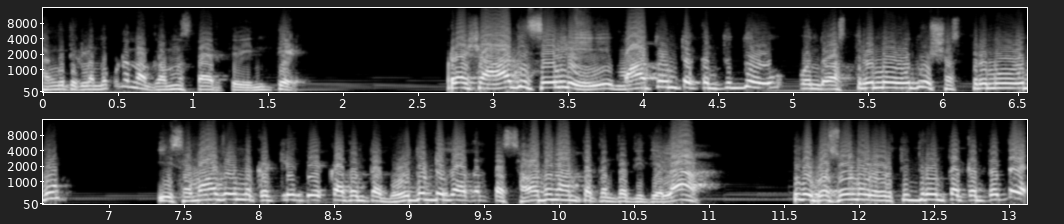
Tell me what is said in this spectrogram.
ಸಂಗತಿಗಳನ್ನು ಕೂಡ ನಾವು ಗಮನಿಸ್ತಾ ಇರ್ತೀವಿ ಅಂತೇಳಿ. ಪ್ರೇಷ ಆ ದಿಸೆಯಲ್ಲಿ ಮಾತು ಅಂತಕ್ಕಂಥದ್ದು ಒಂದು ಅಸ್ತ್ರನೂ ಹೌದು, ಶಸ್ತ್ರನೂ ಹೌದು. ಈ ಸಮಾಜವನ್ನು ಕಟ್ಟಲಿಕ್ಕೆ ಬೇಕಾದಂತ ಬಹುದೊಡ್ಡದಾದಂತ ಸಾಧನ ಅಂತಕ್ಕಂಥದ್ದು ಇದೆಯಲ್ಲ ಇದು ಬಸವಣ್ಣವರು ಹೊರತಿದ್ರು ಅಂತಕ್ಕಂಥದ್ದೇ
